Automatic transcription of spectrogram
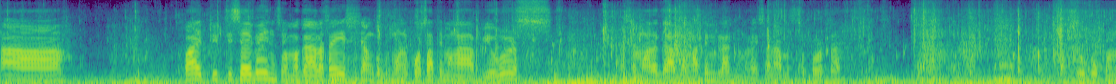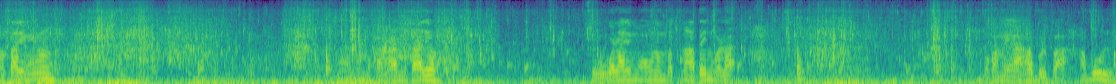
Ah, 5.57, so mag-alas 6. Yan, good morning po sa ating mga viewers. Sa mga nagabang ating vlog maraming salamat sa suporta. Subok naman tayo ngayon. Sana makarami tayo. So wala yung unang bat natin? Wala. Baka may hahabol pa. Habol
